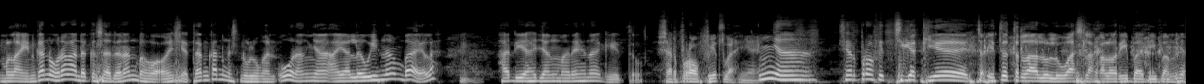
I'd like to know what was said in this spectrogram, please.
Melainkan orang ada kesadaran bahwa oh setan kan geus nulungan orangnya aya leuwih bae lah. Hmm. Hadiah jang manehna gitu. Share profit lah ya. Nya, share profit ciga kieu C- itu terlalu luas lah kalau riba di banknya.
